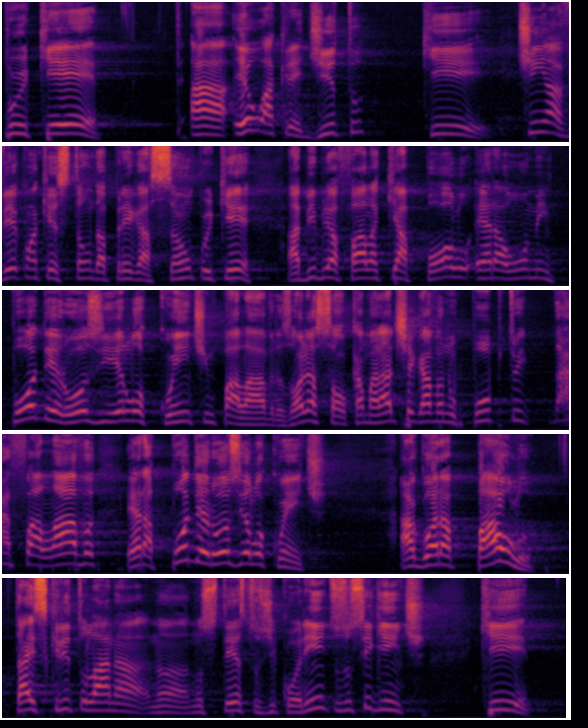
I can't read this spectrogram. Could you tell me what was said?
porque ah, eu acredito que tinha a ver com a questão da pregação, porque a Bíblia fala que Apolo era homem poderoso e eloquente em palavras. Olha só, o camarada chegava no púlpito e ah, falava, era poderoso e eloquente. Agora, Paulo, está escrito lá na, na, nos textos de Coríntios o seguinte: que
